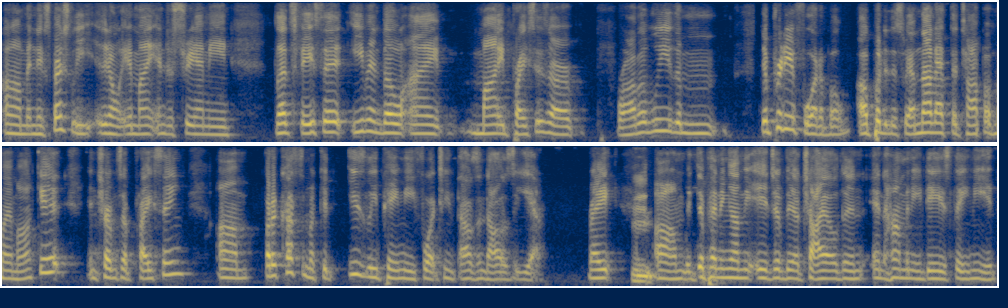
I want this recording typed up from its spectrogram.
Um and especially you know in my industry i mean let's face it even though i my prices are probably the they're pretty affordable. I'll put it this way i'm not at the top of my market in terms of pricing um but a customer could easily pay me $14000 a year right? Mm. Um, depending on the age of their child and and how many days they need.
